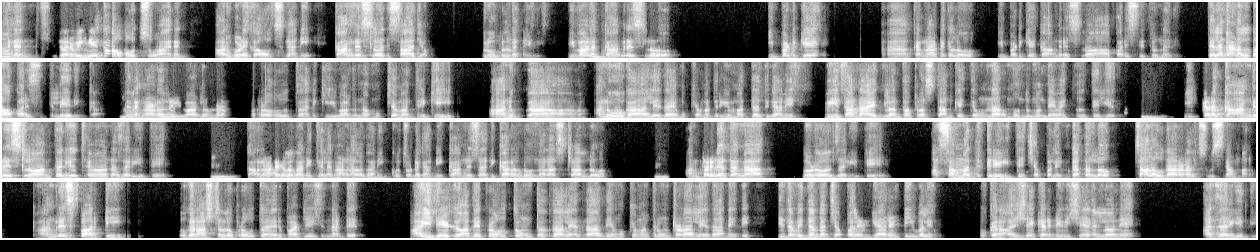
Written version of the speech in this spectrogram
ఆయన అవును. డిజర్వింగే కావచ్చు ఆయన అర్హుడే కావచ్చు కానీ కాంగ్రెస్లో అది సహజం. గ్రూపులు అనేవి. ఇవాళ. కాంగ్రెస్లో ఇప్పటికే కర్ణాటకలో ఇప్పటికే కాంగ్రెస్లో ఆ పరిస్థితి ఉన్నది. తెలంగాణలో ఆ పరిస్థితి లేదు ఇంకా. తెలంగాణలో ఇవాళ ఉన్న ప్రభుత్వానికి ఇవాళ ఉన్న ముఖ్యమంత్రికి అను అనువుగా లేదా ముఖ్యమంత్రికి మద్దతుగానే మిగతా నాయకులంతా ప్రస్తుతానికైతే ఉన్నారు. ముందు ముందు ఏమవుతుందో తెలియదు. ఇక్కడ కాంగ్రెస్లో అంతర్యుద్ధం ఏమైనా జరిగితే కర్ణాటకలో కానీ తెలంగాణలో కానీ ఇంకో చోట కానీ కాంగ్రెస్ అధికారంలో ఉన్న రాష్ట్రాల్లో. అంతర్గతంగా గొడవలు జరిగితే అసమ్మతి రేగితే చెప్పలేం. గతంలో చాలా ఉదాహరణలు చూసినాం మనం. కాంగ్రెస్ పార్టీ ఒక రాష్ట్రంలో ప్రభుత్వం ఏర్పాటు చేసిందంటే ఐదేళ్ళు అదే ప్రభుత్వం ఉంటుందా లేదా అదే ముఖ్యమంత్రి ఉంటాడా లేదా అనేది ఇదమిదంగా చెప్పలేం గ్యారంటీ ఇవ్వలేం. ఒక రాజశేఖర రెడ్డి విషయంలోనే అది జరిగింది.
